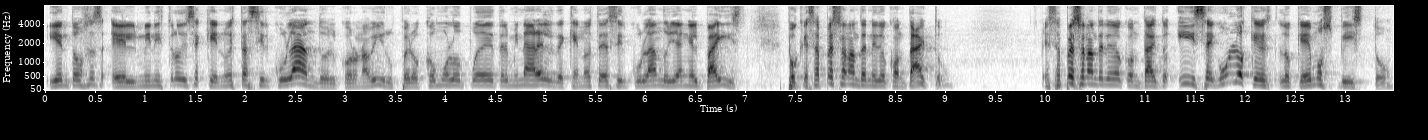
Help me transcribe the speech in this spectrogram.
y entonces el ministro dice que no está circulando el coronavirus, pero ¿cómo lo puede determinar él de que no esté circulando ya en el país? Porque esas personas han tenido contacto, esas personas han tenido contacto, y según lo que, lo que hemos visto,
